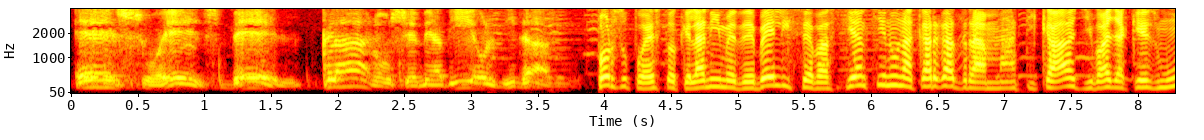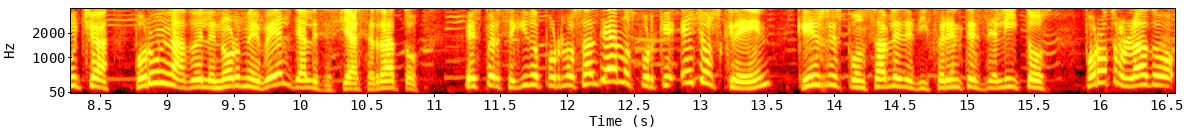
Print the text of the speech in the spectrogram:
Eso es, Belle. Claro, se me había olvidado. Por supuesto que el anime de Belle y Sebastián tiene una carga dramática, y vaya que es mucha. Por un lado, el enorme Belle, ya les decía hace rato, es perseguido por los aldeanos porque ellos creen que es responsable de diferentes delitos. Por otro lado,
